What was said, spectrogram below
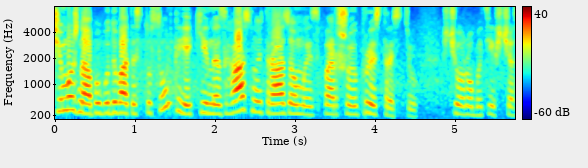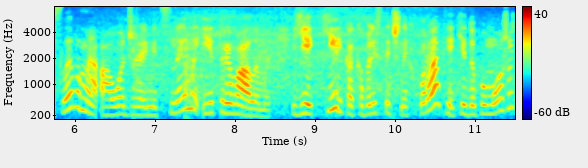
Чи можна побудувати стосунки, які не згаснуть разом із першою пристрастю, що робить їх щасливими, а отже, міцними і тривалими? Є кілька кабалістичних порад, які допоможуть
